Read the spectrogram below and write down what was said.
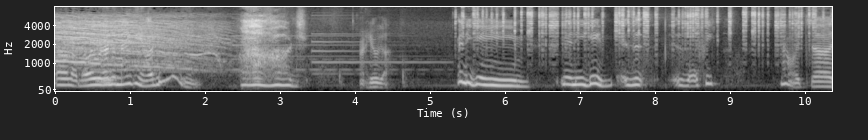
I don't know. No, we're at a minigame. Let it minigame. Fudge. Alright, here we go. Mini game. Mini game. Is it is Wolfie No, it's, uh...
